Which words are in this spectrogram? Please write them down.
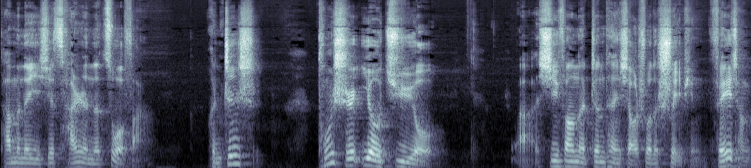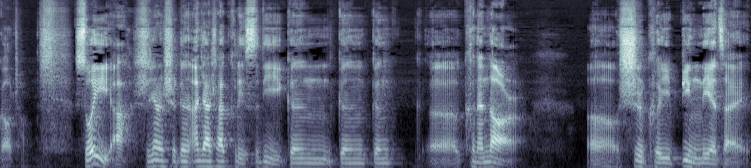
他们的一些残忍的做法，很真实，同时又具有。啊，西方的侦探小说的水平非常高超，所以啊，实际上是跟阿加莎·克里斯蒂、跟跟跟呃柯南·道尔，呃，是可以并列在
